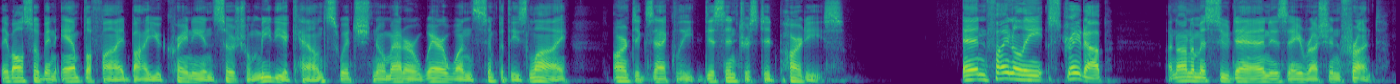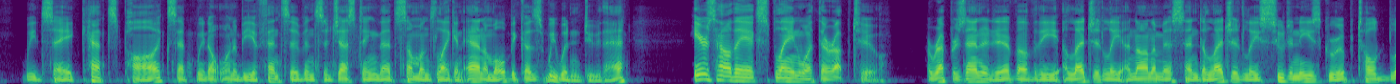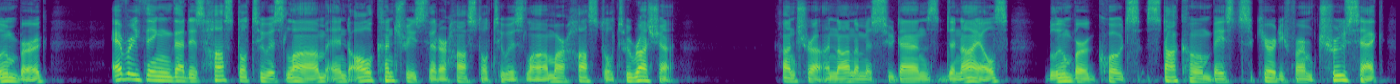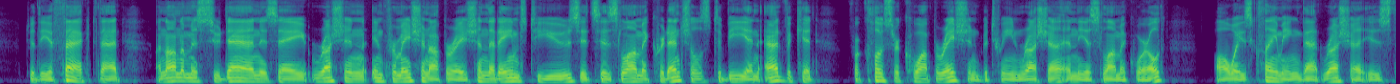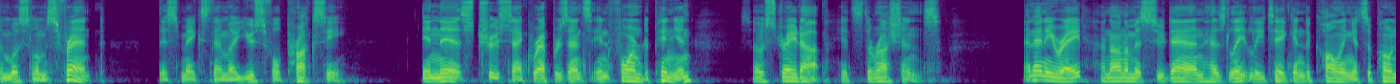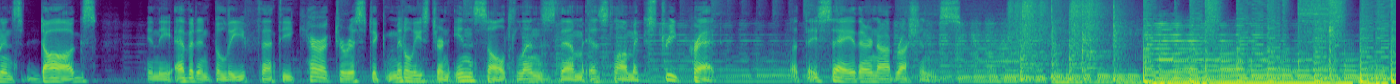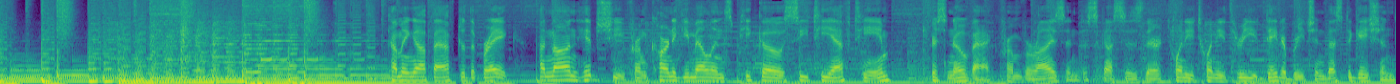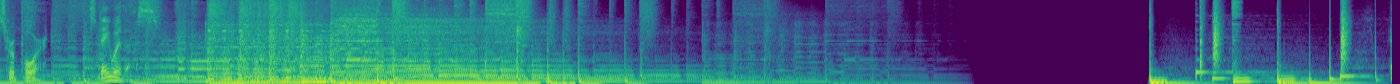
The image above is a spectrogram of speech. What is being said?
They've also been amplified by Ukrainian social media accounts, which, no matter where one's sympathies lie, aren't exactly disinterested parties. And finally, straight up, Anonymous Sudan is a Russian front. We'd say cat's paw, except we don't want to be offensive in suggesting that someone's like an animal because we wouldn't do that. Here's how they explain what they're up to. A representative of the allegedly anonymous and allegedly Sudanese group told Bloomberg everything that is hostile to Islam and all countries that are hostile to Islam are hostile to Russia. Contra Anonymous Sudan's denials, Bloomberg quotes Stockholm based security firm TrueSec to the effect that Anonymous Sudan is a Russian information operation that aims to use its Islamic credentials to be an advocate for closer cooperation between Russia and the Islamic world, always claiming that Russia is the Muslims' friend. This makes them a useful proxy. In this, TrueSec represents informed opinion, so straight up, it's the Russians. At any rate, Anonymous Sudan has lately taken to calling its opponents dogs in the evident belief that the characteristic Middle Eastern insult lends them Islamic street cred. But they say they're not Russians. Coming up after the break, Hanan Hibshi from Carnegie Mellon's picoCTF team Chris Novak from Verizon discusses their 2023 data breach investigations report. Stay with us.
